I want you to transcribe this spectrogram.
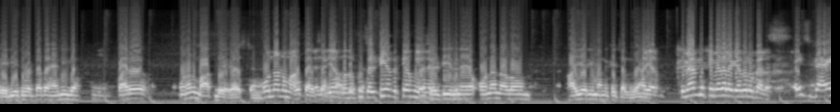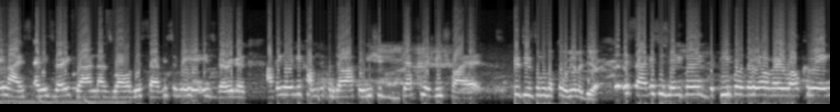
ਏਰੀਆ 'ਚ ਵੱਡਾ ਤਾਂ ਹੈ ਨਹੀਂਗਾ ਪਰ ਉਹਨਾਂ ਨੂੰ ਮਾਤ ਦੇ ਰਿਹਾ ਇਸ ਟਾਈਮ ਉਹਨਾਂ ਨੂੰ ਮਾਰ ਜਿਹੜੀਆਂ ਮਤਲਬ ਫੈਸਿਲਿਟੀਆਂ ਦਿੱਤੀਆਂ ਹੋਈਆਂ ਨੇ ਫੈਸਿਲਿਟੀਆਂ ਨੇ ਉਹਨਾਂ ਨਾਲੋਂ ਹਾਇਰ ਹੀ ਮੰਨ ਕੇ ਚੱਲ ਰਿਹਾ ਹਾਂ ਯਾਰ ਤੇ ਮੈਮ ਕਿਵੇਂ ਦਾ ਲੱਗਿਆ ਤੁਹਾਨੂੰ palace It's very nice and it's very grand as well. The service over here is very good. I think when you come to Punjab, I think you should definitely try it. ਕੀ ਚੀਜ਼ ਤੁਹਾਨੂੰ ਸਭ ਤੋਂ ਵਧੀਆ ਲੱਗੀ ਹੈ The service is really good. The people over here are very welcoming.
